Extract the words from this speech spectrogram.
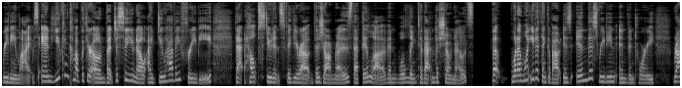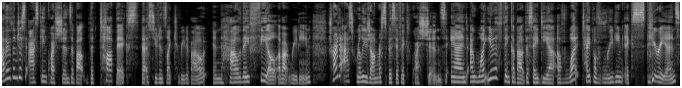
reading lives. And you can come up with your own, but just so you know, I do have a freebie that helps students figure out the genres that they love, and we'll link to that in the show notes. But what I want you to think about is in this reading inventory, rather than just asking questions about the topics that students like to read about and how they feel about reading, try to ask really genre specific questions. And I want you to think about this idea of what type of reading experience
